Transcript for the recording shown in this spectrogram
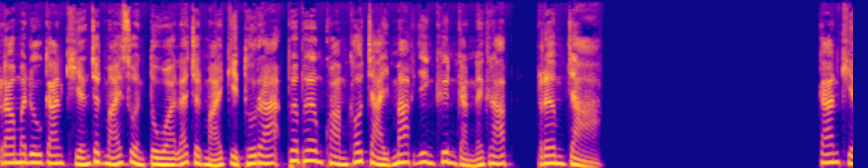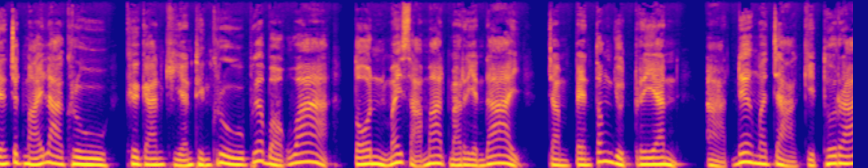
เรามาดูการเขียนจดหมายส่วนตัวและจดหมายกิจธุระเพื่อเพิ่มความเข้าใจมากยิ่งขึ้นกันนะครับ เริ่มจาก การเขียนจดหมายลาครู คือการเขียนถึงครูเพื่อบอกว่า ตนไม่สามารถมาเรียนได้จำเป็นต้องหยุดเรียน อาจเนื่องมาจากกิจธุระ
